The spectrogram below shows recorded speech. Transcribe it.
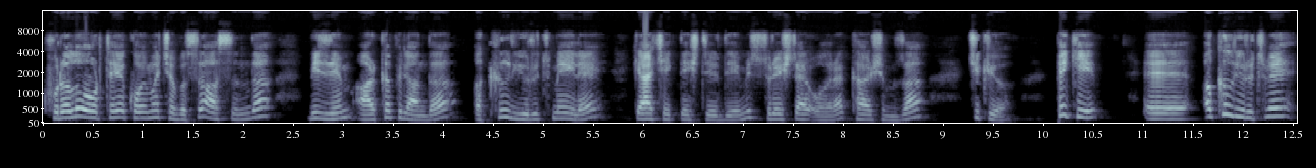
kuralı ortaya koyma çabası aslında bizim arka planda akıl yürütme ile gerçekleştirdiğimiz süreçler olarak karşımıza çıkıyor. Peki e, akıl yürütme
